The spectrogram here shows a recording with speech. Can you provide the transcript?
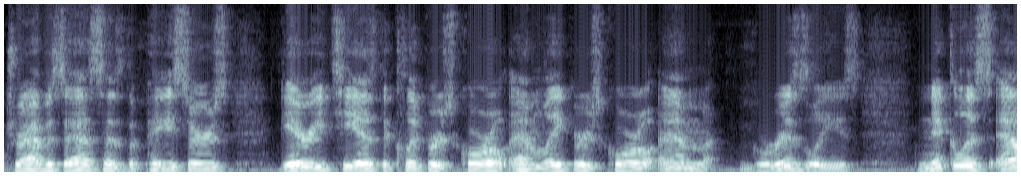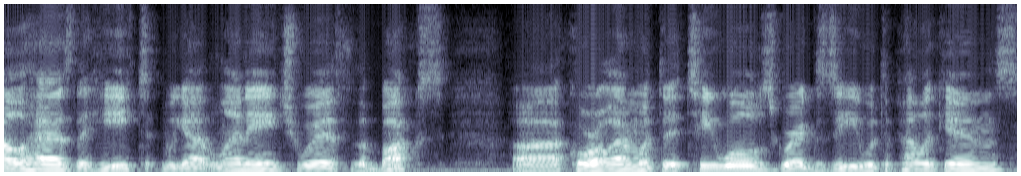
Travis S has the Pacers. Gary T has the Clippers. Coral M Lakers. Coral M Grizzlies. Nicholas L has the Heat. We got Len H with the Bucks. Uh, Coral M with the T Wolves. Greg Z with the Pelicans.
